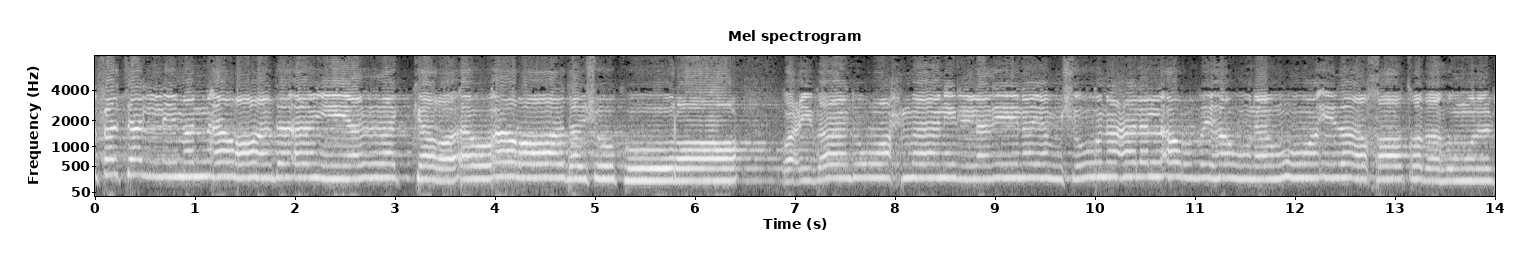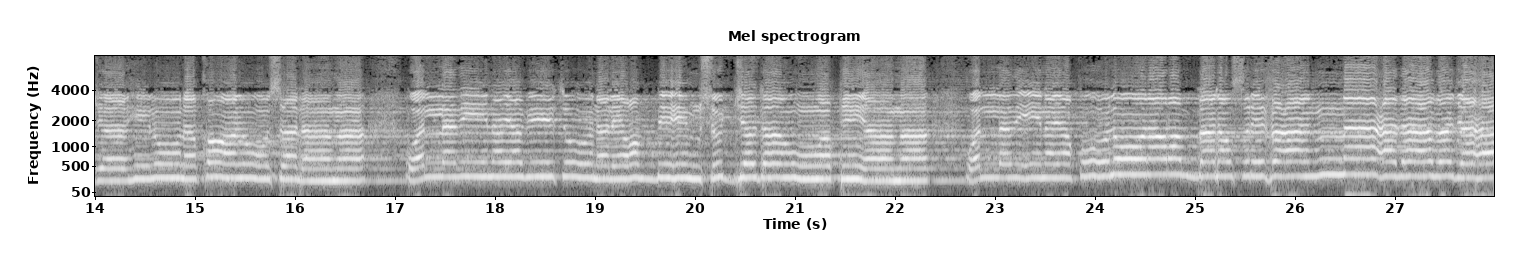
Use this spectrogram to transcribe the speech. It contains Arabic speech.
خلفة لمن أراد أن يذكر أو أراد شكورا. وعباد الرحمن الذين يمشون على الأرض هونا وإذا خاطبهم الجاهلون قالوا سلاما. والذين يبيتون لربهم سجدا وقياما. والذين يقولون ربنا اصرف عنا عذاب جهنم.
